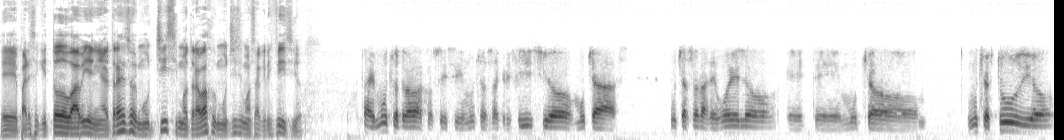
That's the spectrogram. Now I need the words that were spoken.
eh, parece que todo va bien y atrás de eso hay muchísimo trabajo y muchísimo sacrificio. Hay mucho trabajo, sí, sí, mucho sacrificio, muchas muchas horas de vuelo, este, mucho mucho estudio,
